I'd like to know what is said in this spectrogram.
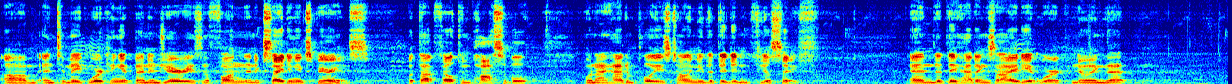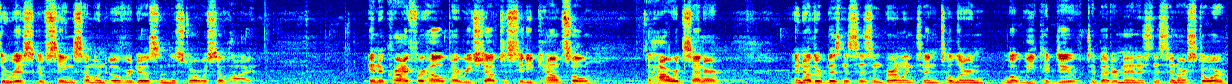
um, and to make working at Ben & Jerry's a fun and exciting experience. But that felt impossible when I had employees telling me that they didn't feel safe and that they had anxiety at work knowing that the risk of seeing someone overdose in the store was so high. In a cry for help, I reached out to City Council, the Howard Center, and other businesses in Burlington to learn what we could do to better manage this in our store,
